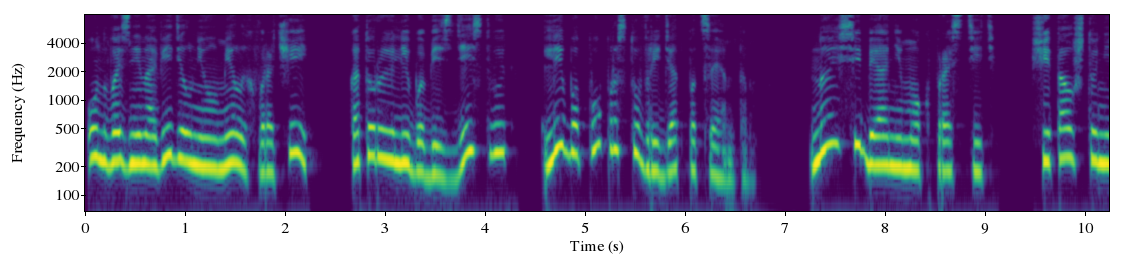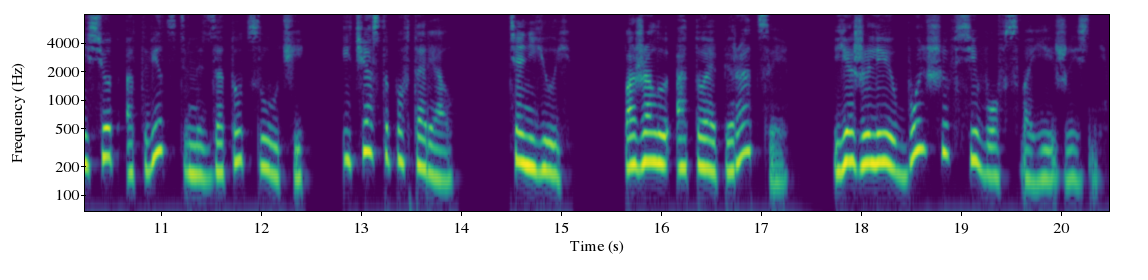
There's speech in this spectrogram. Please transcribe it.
Он возненавидел неумелых врачей, которые либо бездействуют, либо попросту вредят пациентам. Но и себя не мог простить, считал, что несет ответственность за тот случай и часто повторял «Тянь Юй, пожалуй, о той операции я жалею больше всего в своей жизни».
